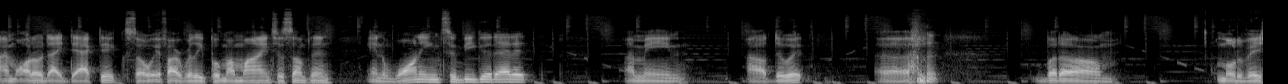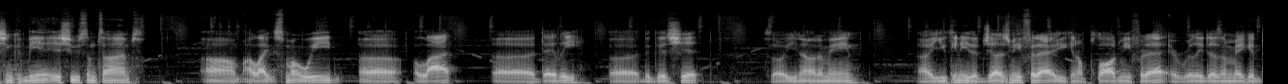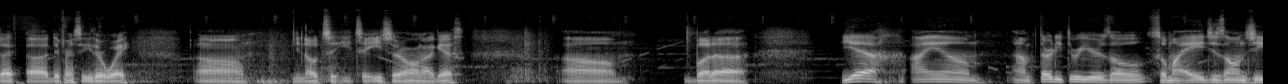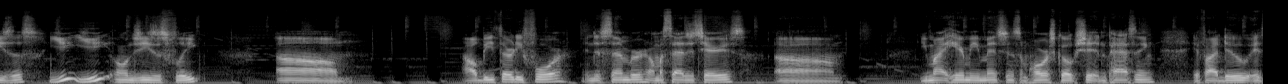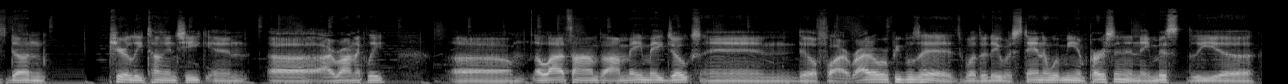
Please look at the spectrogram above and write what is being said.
I'm autodidactic, so if I really put my mind to something and wanting to be good at it, I mean, I'll do it. Uh, but um, motivation can be an issue sometimes. Um, I like to smoke weed uh, a lot, uh, daily, uh, the good shit. So you know what I mean. Uh, you can either judge me for that, you can applaud me for that. It really doesn't make a di- uh, difference either way. Um, you know, to to each their own, I guess. Um, but uh, yeah, I am. I'm 33 years old, so my age is on Jesus. Yee yee on Jesus fleek. Um, I'll be 34 in December. I'm a Sagittarius. Um, you might hear me mention some horoscope shit in passing. If I do, it's done purely tongue in cheek and uh, ironically. Um, a lot of times I may make jokes and they'll fly right over people's heads, whether they were standing with me in person and they missed the uh,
